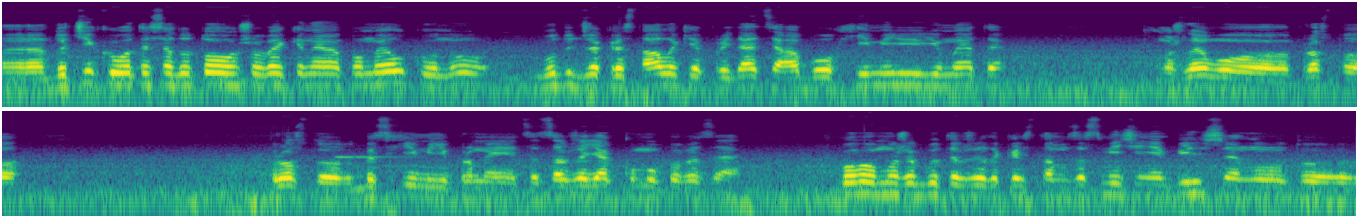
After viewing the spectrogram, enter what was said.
Е, Дочікуватися до того, що викине помилку, ну, будуть вже кристалики, прийдеться або хімією мити, можливо, просто, просто без хімії промиється. Це вже як кому повезе. В кого може бути вже якесь там засмічення більше, ну то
